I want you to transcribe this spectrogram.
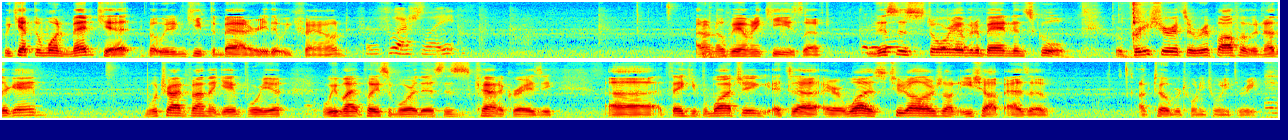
we kept the one med kit, but we didn't keep the battery that we found. for the flashlight. I don't know if we have any keys left. Gonna This is story of an abandoned school. We're pretty sure it's a ripoff of another game. We'll try and find that game for you. We might play some more of this. This is kind of crazy. Uh, thank you for watching. It's uh, or it was two dollars on eShop as of October 2023. And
